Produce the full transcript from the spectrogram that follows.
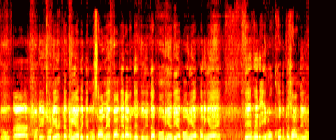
ਲੋਕ ਤਾਂ ਛੋਟੀ ਛੋਟੀਆਂ ਡੱਬੀਆਂ ਵਿੱਚ ਮਸਾਲੇ ਪਾ ਕੇ ਰੱਖਦੇ ਤੁਸੀਂ ਤਾਂ ਬੋਰੀਆਂ ਦੀਆਂ ਬੋਰੀਆਂ ਭਰੀਆਂ ਐ ਤੇ ਫਿਰ ਇਹਨੂੰ ਖੁਦ ਪਸੰਦੇ ਹੋ?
